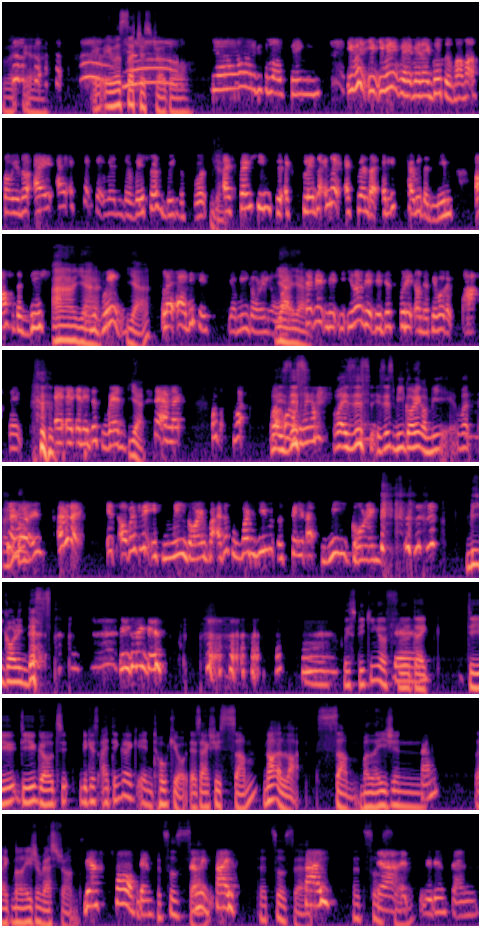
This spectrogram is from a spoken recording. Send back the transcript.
But yeah, it, it was such a struggle. Yeah, there's a lot of things. Even if, even when, when I go to mamak store, you know, I, I expect that when the waitress brings the food, Yeah. I expect him to explain, not, not explain, but at least tell me the name of the dish Ah, you yeah, bring. yeah, Like, ah, this is your mee goreng or Yeah, what. yeah. Then they- they- you know, they, they just put it on the table like, pah, like, and, and, and it just went. yeah. I'm like, what, the- what, What is was this? What is this? Is this me going or me? What? I don't what know. is- I mean, like, it's obviously it's mee goreng, but I just want you to say it mee goreng. Me going this. me goreng this. We're speaking of food, like, do you do you go to because I think like in Tokyo, there's actually some, not a lot, some Malaysian Some. like Malaysian restaurants. There are four of them. That's so sad. I mean, five. That's so sad. Five. That's so sad. yeah, sad. it's within ten.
